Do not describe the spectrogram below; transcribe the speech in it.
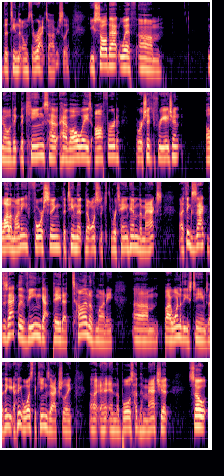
the team that owns their rights, obviously. You saw that with, um, you know, the, the Kings have, have always offered a restricted free agent a lot of money, forcing the team that, that wants to retain him the max I think Zach Zach LaVine got paid a ton of money um, by one of these teams. I think I think it was the Kings actually, uh, and, and the Bulls had to match it. So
